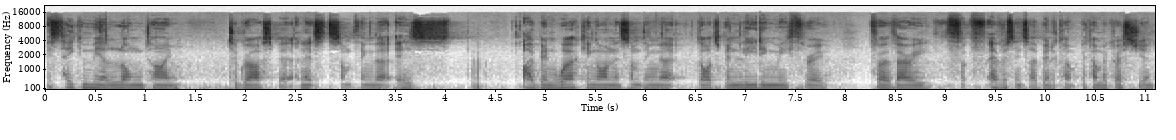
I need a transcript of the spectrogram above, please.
it's taken me a long time to grasp it, and it's something that is I've been working on, and something that God's been leading me through for a very ever since I've been a, become a Christian.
